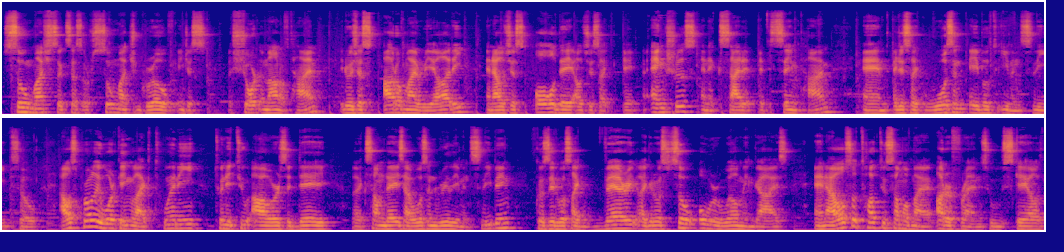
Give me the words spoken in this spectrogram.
so much success or so much growth in just a short amount of time. It was just out of my reality and I was just all day, I was just like anxious and excited at the same time and I just like wasn't able to even sleep. So I was probably working like 20, 22 hours a day. Like some days I wasn't really even sleeping because it was like very, like it was so overwhelming guys. And I also talked to some of my other friends who scaled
